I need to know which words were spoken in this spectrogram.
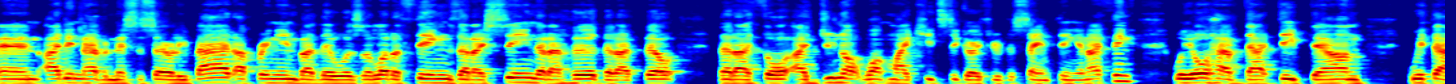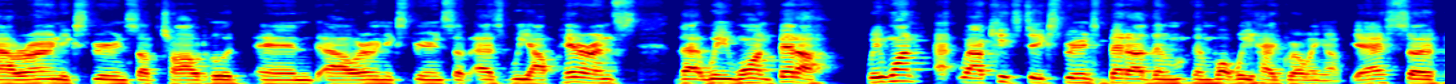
and I didn't have a necessarily bad upbringing but there was a lot of things that I seen that I heard that I felt that I thought I do not want my kids to go through the same thing. And I think we all have that deep down with our own experience of childhood and our own experience of as we are parents that we want better. We want our kids to experience better than than what we had growing up. Yeah. So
